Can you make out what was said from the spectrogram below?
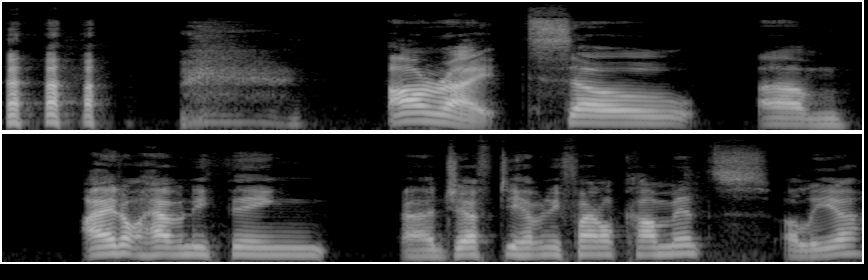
All right. So, um, I don't have anything. Uh, Jeff, do you have any final comments? Aleeha?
